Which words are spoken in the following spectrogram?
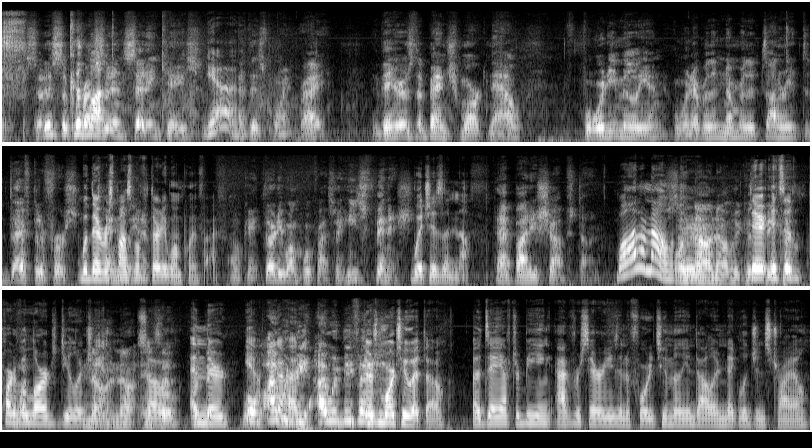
So this is a Good luck. precedent-setting case. Yeah. At this point, right? There's the benchmark now, forty million or whatever the number that's on it after the first. well, they're 10 responsible million. for thirty-one point five, Okay, thirty-one point five. So he's finished. which is enough. That body shop's done. Well, I don't know. Well, They're- no, no, because, they're- it's a because- part of a large dealer No, chain. no, it's So, a- but and they- they're Well, yeah. I go would ahead. be. I would be finished. There's more to it though. A day after being adversaries in a $42 million negligence trial,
